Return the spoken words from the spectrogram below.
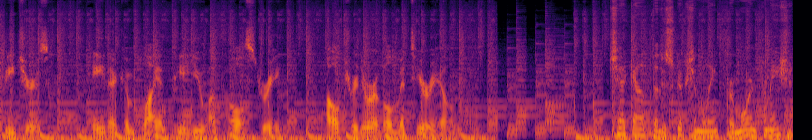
features, ADA compliant PU upholstery, ultra durable material. Check out the description link for more information.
